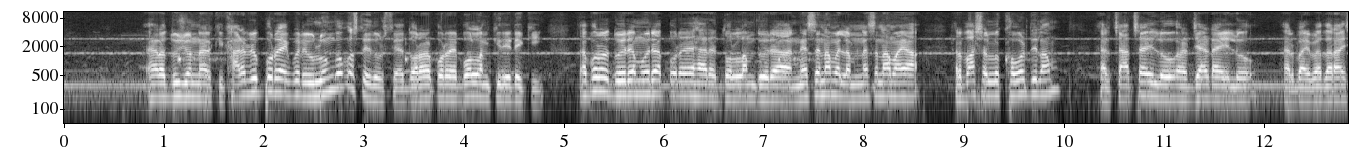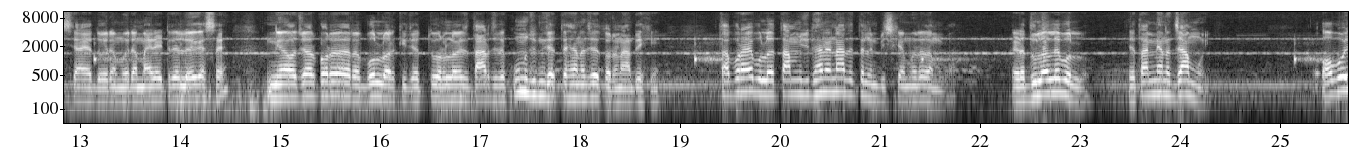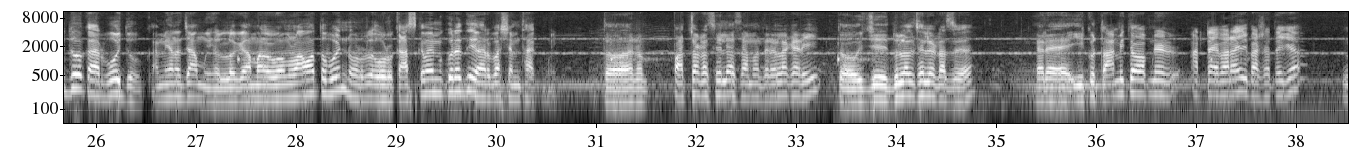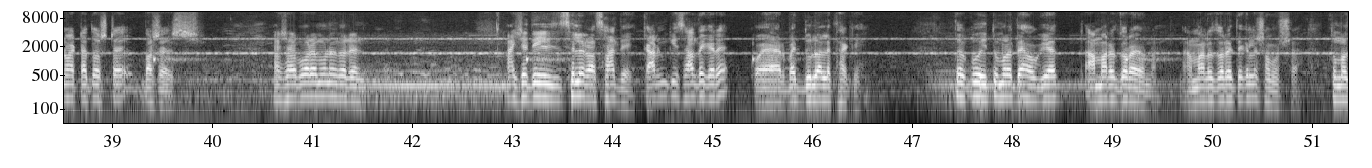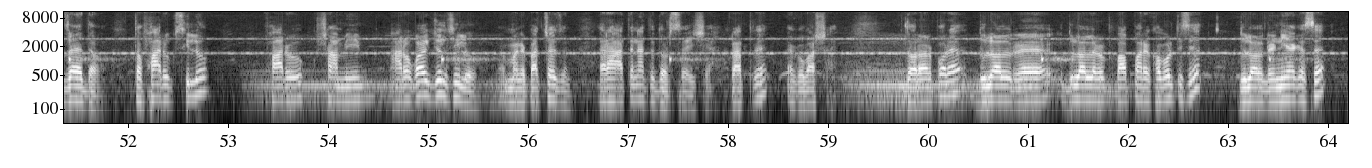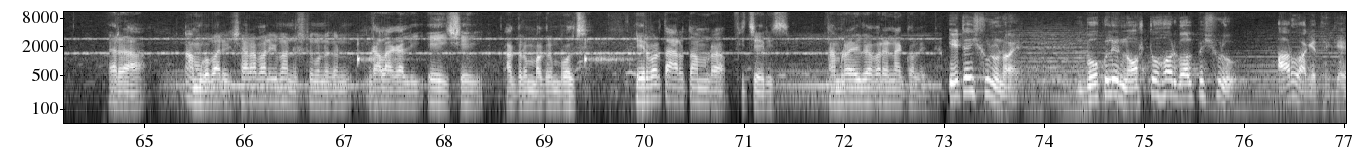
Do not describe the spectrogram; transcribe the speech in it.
এরা দুজন আর কি। খাড়ের উপরে একবারে উলঙ্গ অবস্থায় ধরছে, ধরার পরে বললাম কি রে এটা কি? তারপরে দইরা মইরা পরে হ্যাঁ ধরলাম, দইরা নেচে নামাইলাম, নেচে নামাইয়া আর বাসার লোক খবর দিলাম। আর চাচা এলো, আর জ্যাডা এলো, আর ভাই বাদার আইসে আয় দইরা মইরা মাইরে টেরে লয়ে গেছে। নিয়ে যাওয়ার পরে আর বলল আর কি যে, তোর লগে তার যদি কোনো দিন যেতে হ্যাঁ যে তোরা না দেখি। তারপরে আমি বলল আমি যদি হ্যাঁ না দিতে বিষ খেয়ে মরে দাম এটা দুলালে বলল, যে আমি এনে জামুই অবৈধ আর বৈধ আমি এনে জামুই হল লগে আমার আমার তো বোন ওর- কাজ কাম আমি করে দিই, আর বাসে আমি থাকবই তো পাঁচ ছটা ছেলে আছে আমাদের এলাকারই। তো ওই যে দুলাল ছেলেটা আছে আরে ই করতো আমি তো আপনার আটটায় বাড়াই বাসা থেকে, নয়টা, দশটায় বাসায় আসি। আসার পরে মনে করেন, আইসা দিয়ে ছেলেরা সাদে কারণ কি সাদে করে কয়, আর ভাই দুলালে থাকে। তো কই, তোমরা দেখো গিয়া আমারও জড়ায়ও না। আমারও জড়াইতে গেলে সমস্যা। তোমরা যাই দাও। তো ফারুক ছিল ফারুক, শামিম আরও কয়েকজন ছিল মানে পাঁচ, ছয়জন। এরা হাতে নাতে ধরছে আইসা, রাত্রে এক বাসায়। ধরার পরে দুলাল রে দুলালের বাপ মারে খবর দিছে দুলাল রে নিয়ে গেছে। এরা আমগো বাড়ির, সারা বাড়ির মানুষকে মনে করেন গালাগালি, এই সেই, আগ্রম বাগ্রম বলছে। এরপর তো আরও তো আমরা রয়েছি। আমরা এই ব্যাপারে না। গলাই এটাই শুরু নয় বকুলের নষ্ট হওয়ার গল্পের শুরু আরও আগে থেকে।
